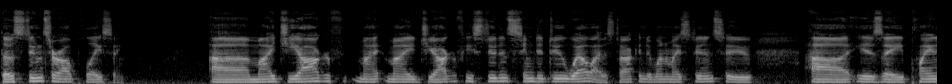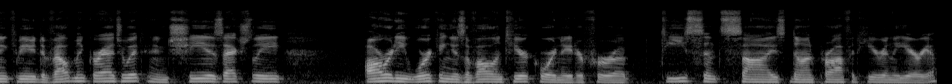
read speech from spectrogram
Those students are all placing. Uh, my geography, my, my geography students seem to do well. I was talking to one of my students who uh, is a planning community development graduate, and she is actually already working as a volunteer coordinator for a decent sized nonprofit here in the area.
